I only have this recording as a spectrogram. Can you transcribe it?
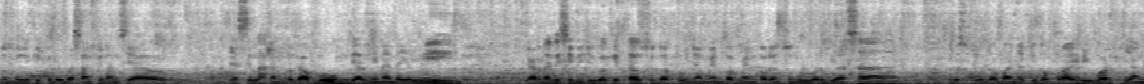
memiliki kebebasan finansial ya silahkan bergabung di Armina Daily. Karena di sini juga kita sudah punya mentor-mentor yang sungguh luar biasa. Terus sudah banyak juga prize reward yang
